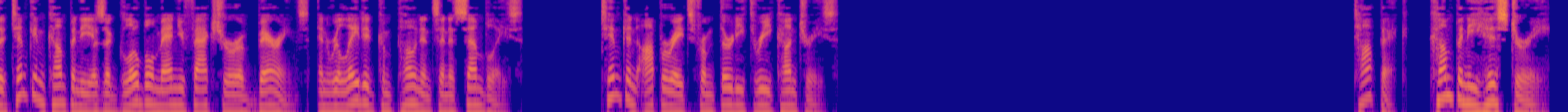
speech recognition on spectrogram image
The Timken Company is a global manufacturer of bearings, and related components and assemblies. Timken operates from 33 countries. Company history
